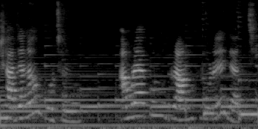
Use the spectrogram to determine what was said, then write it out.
সাজানো গোছানো। আমরা এখন গ্রাম ফ্লোরে যাচ্ছি।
